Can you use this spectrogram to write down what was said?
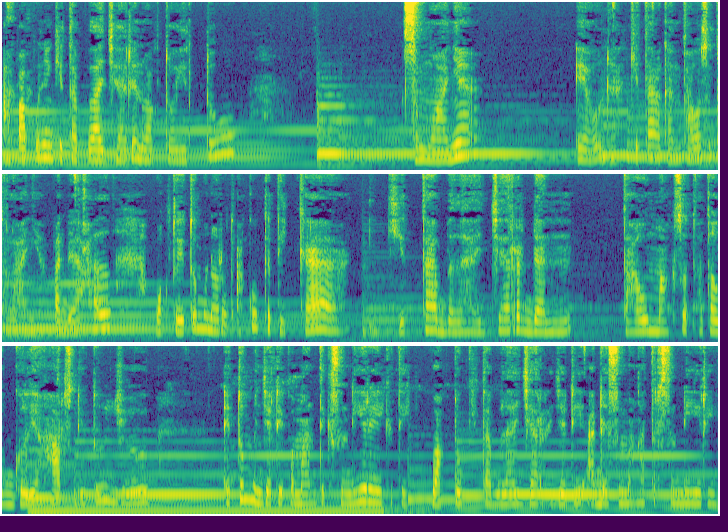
apa pun yang kita pelajarin waktu itu, semuanya ya kita akan tahu setelahnya. Padahal waktu itu menurut aku ketika kita belajar dan tahu maksud atau goal yang harus dituju itu menjadi pemantik sendiri ketika waktu kita belajar. Jadi ada semangat tersendiri.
